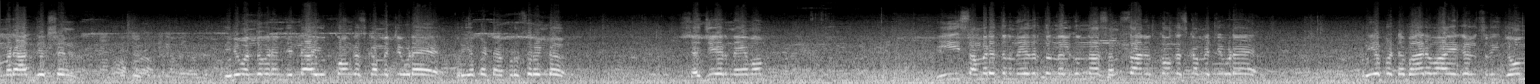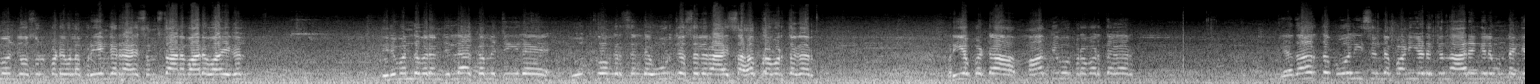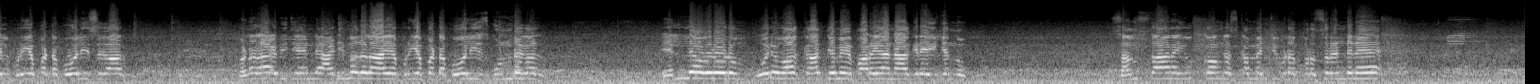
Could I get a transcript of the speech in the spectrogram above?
സമരാധ്യക്ഷൻ തിരുവനന്തപുരം ജില്ലാ യൂത്ത് കോൺഗ്രസ് കമ്മിറ്റിയുടെ പ്രിയപ്പെട്ട പ്രസിഡന്റ് ഷജീർ നേമം. ഈ സമരത്തിന് നേതൃത്വം നൽകുന്ന സംസ്ഥാന യൂത്ത് കോൺഗ്രസ് കമ്മിറ്റിയുടെ പ്രിയപ്പെട്ട ഭാരവാഹികൾ ശ്രീ ജോമോൻ ജോസ് ഉൾപ്പെടെയുള്ള പ്രിയങ്കരായ സംസ്ഥാന ഭാരവാഹികൾ തിരുവനന്തപുരം ജില്ലാ കമ്മിറ്റിയിലെ യൂത്ത് കോൺഗ്രസിന്റെ ഊർജസ്വലരായ സഹപ്രവർത്തകർ പ്രിയപ്പെട്ട മാധ്യമ പ്രവർത്തകർ യഥാർത്ഥ പോലീസിന്റെ പണിയെടുക്കുന്ന ആരെങ്കിലും ഉണ്ടെങ്കിൽ പ്രിയപ്പെട്ട പോലീസുകാർ പിണറായി വിജയന്റെ അടിമകളായ പ്രിയപ്പെട്ട പോലീസ് ഗുണ്ടകൾ എല്ലാവരോടും ഒരു വാക്കാദ്യമേ പറയാൻ ആഗ്രഹിക്കുന്നു. സംസ്ഥാന യൂത്ത് കോൺഗ്രസ് കമ്മിറ്റിയുടെ പ്രസിഡന്റിനെ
